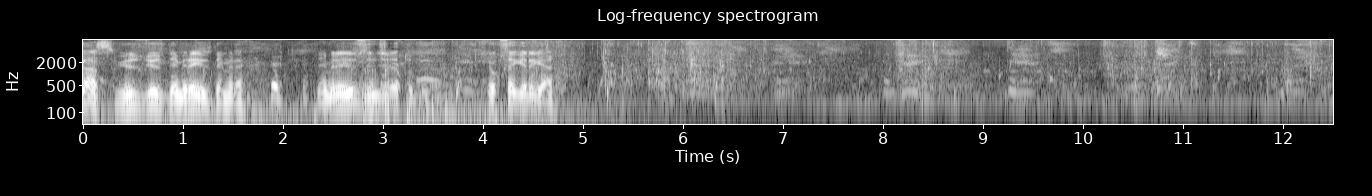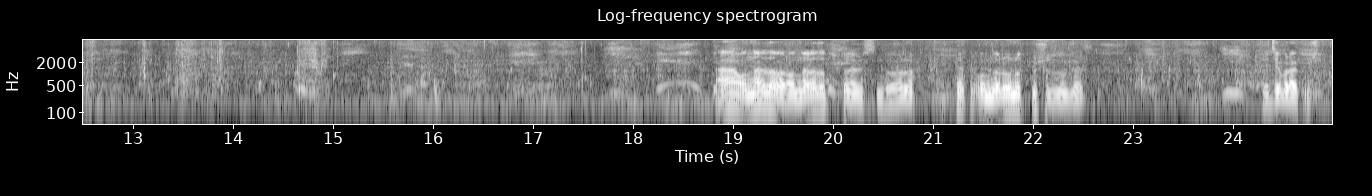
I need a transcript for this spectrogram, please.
Ilgaz yüz yüz demire yüz demire. Demire yüz zincire tutun. Yoksa geri gel. Aa onlar da var. Onlara da tutunabilirsin. Doğru. Onları unutmuşuz Ilgaz. Gece bırakmıştık.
